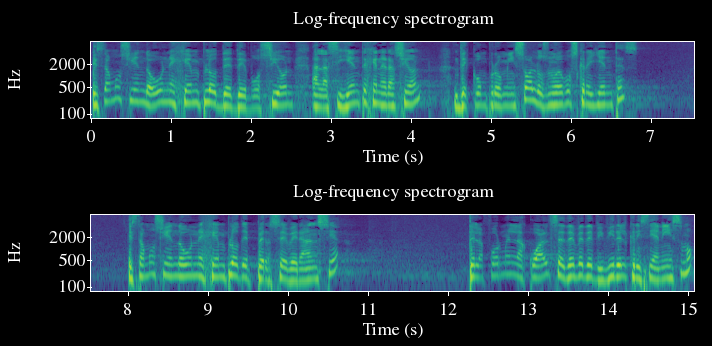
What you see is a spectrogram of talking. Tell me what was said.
¿Estamos siendo un ejemplo de devoción a la siguiente generación? ¿De compromiso a los nuevos creyentes? ¿Estamos siendo un ejemplo de perseverancia? De la forma en la cual se debe de vivir el cristianismo?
